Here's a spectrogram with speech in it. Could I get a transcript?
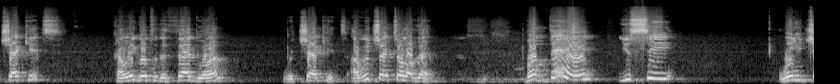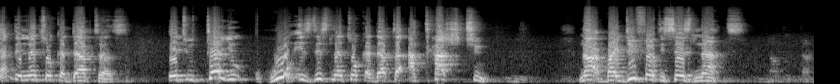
check it. Can we go to the third one? We check it. Have we checked all of them? Yes. But then, you see, when you check the network adapters, it will tell you who is this network adapter attached to. Now, by default, it says NAT. Not the touch.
